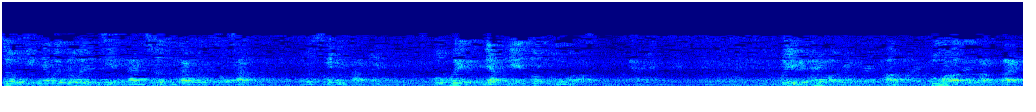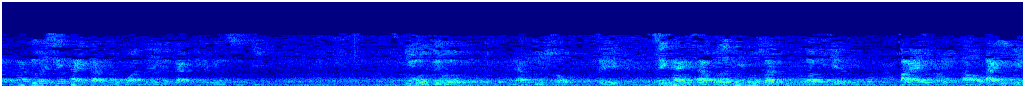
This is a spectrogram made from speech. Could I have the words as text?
所以我今天为各位简单测试在我的手上，我的手臂上面，我会两边都涂抹。我以为太好了，好，涂抹好这个防晒。那各位先看一下涂抹完的一个感觉跟实际，因为我只有。两只手，所以先看一下我的皮肤算是比较偏白，然后带一点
